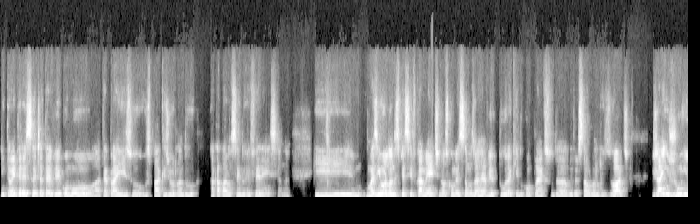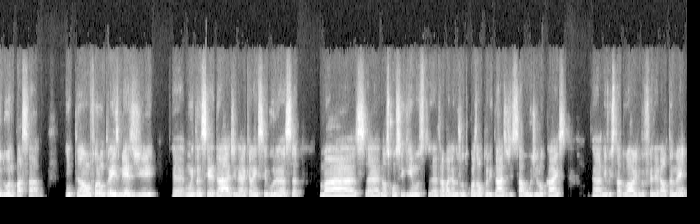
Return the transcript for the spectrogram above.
Então é interessante até ver como, até para isso, os parques de Orlando acabaram sendo referência, né? E, mas em Orlando especificamente, nós começamos a reabertura aqui do complexo da Universal Orlando Resort já em junho do ano passado. Então foram três meses de é, muita ansiedade, né, aquela insegurança, mas é, nós conseguimos, é, trabalhando junto com as autoridades de saúde locais, a nível estadual e a nível federal também,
